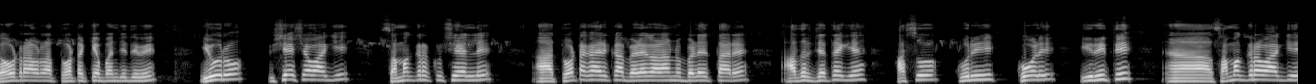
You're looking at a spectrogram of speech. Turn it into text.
ಗೌಡ್ರ ಅವರ ತೋಟಕ್ಕೆ ಬಂದಿದ್ದೀವಿ. ಇವರು ವಿಶೇಷವಾಗಿ ಸಮಗ್ರ ಕೃಷಿಯಲ್ಲಿ ತೋಟಗಾರಿಕಾ ಬೆಳೆಗಳನ್ನು ಬೆಳೆಯುತ್ತಾರೆ. ಅದ್ರ ಜೊತೆಗೆ ಹಸು ಕುರಿ ಕೋಳಿ ಈ ರೀತಿ ಸಮಗ್ರವಾಗಿ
